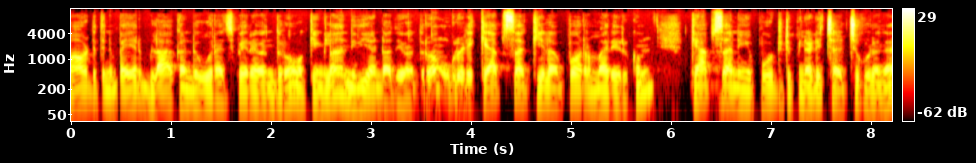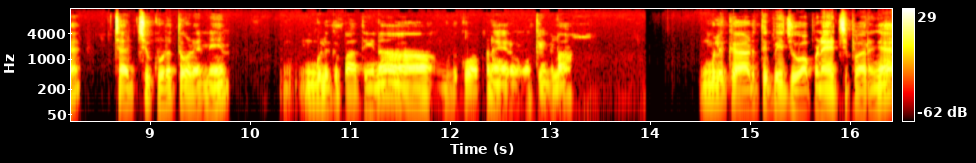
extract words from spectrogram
மாவட்டத்தின் பெயர் பிளாக் அண்டு ஊராட்சி பெயர் வந்துடும் ஓகேங்களா நிதியாண்டு அதே வந்துடும் உங்களுடைய கேப்ஸா கீழே போடுற மாதிரி இருக்கும். கேப்ஸா நீங்கள் போட்டுட்டு பின்னாடி சர்ச்சு கொடுங்க. சர்ச்சு கொடுத்த உடனே உங்களுக்கு பார்த்தீங்கன்னா உங்களுக்கு ஓப்பன் ஆயிரும். ஓகேங்களா உங்களுக்கு அடுத்த பேஜ் ஓப்பன் ஆயிடுச்சு பாருங்கள்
